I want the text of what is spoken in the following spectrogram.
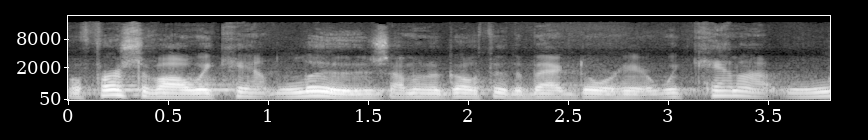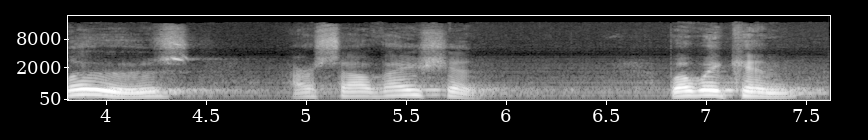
Well, first of all, we can't lose. I'm going to go through the back door here. We cannot lose our salvation, but we can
